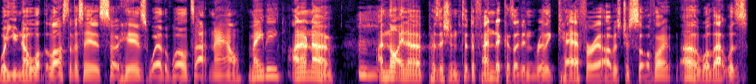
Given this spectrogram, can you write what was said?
well, you know what The Last of Us is, so here's where the world's at now. Maybe I don't know. I'm not in a position to defend it because I didn't really care for it. I was just sort of like, oh, well, that was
